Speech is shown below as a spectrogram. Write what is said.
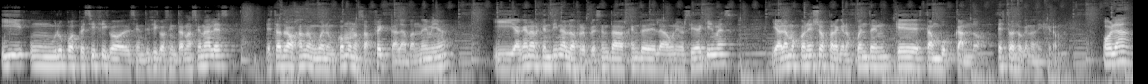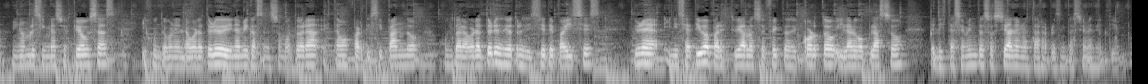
y un grupo específico de científicos internacionales está trabajando en, bueno, en cómo nos afecta la pandemia. Y acá en Argentina los representa gente de la Universidad de Quilmes y hablamos con ellos para que nos cuenten qué están buscando. Esto es lo que nos dijeron. Hola, mi nombre es Ignacio Espiausas y junto con el Laboratorio de Dinámica Sensomotora estamos participando junto a laboratorios de otros 17 países de una iniciativa para estudiar los efectos de corto y largo plazo del distanciamiento social en nuestras representaciones del tiempo.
